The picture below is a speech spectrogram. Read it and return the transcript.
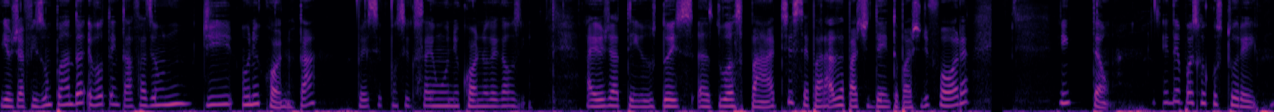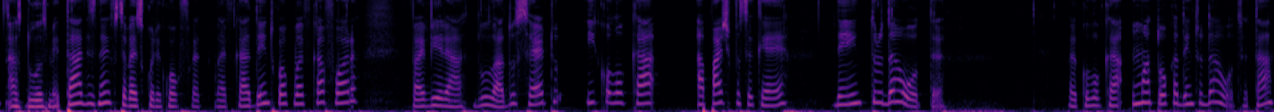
e eu já fiz um panda, eu vou tentar fazer um de unicórnio, tá? Ver se consigo sair um unicórnio legalzinho. Aí eu já tenho os dois, as duas partes separadas, a parte de dentro e a parte de fora. Então, e depois que eu costurei as duas metades, né? Você vai escolher qual vai ficar dentro, qual vai ficar fora. Vai virar do lado certo e colocar a parte que você quer dentro da outra. Vai colocar uma touca dentro da outra, tá?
